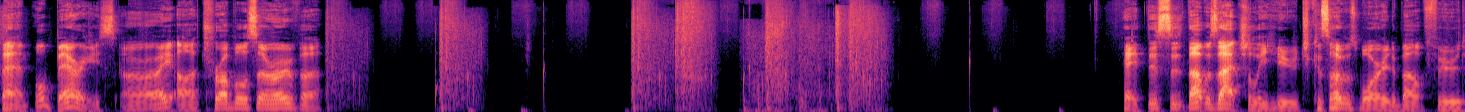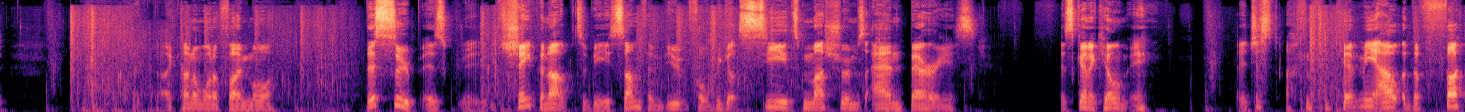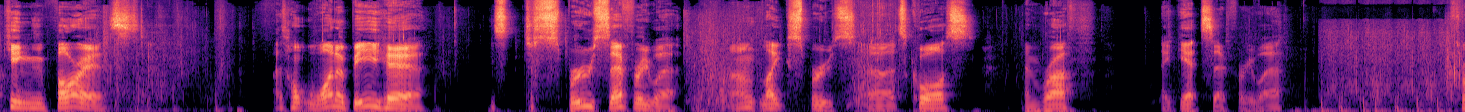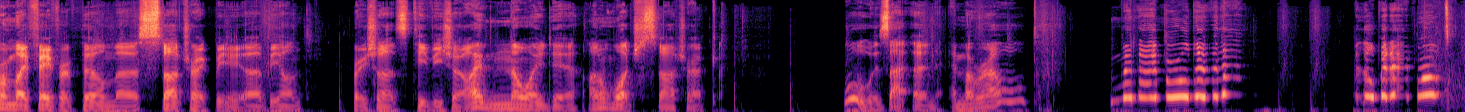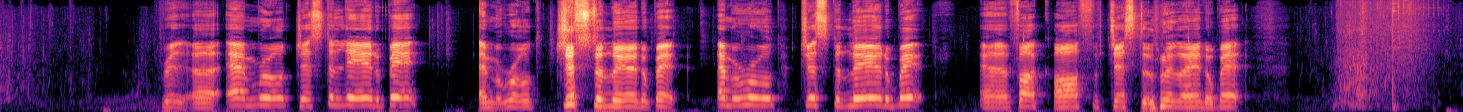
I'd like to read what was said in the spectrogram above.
Bam. Oh, berries. Alright, our troubles are over. Okay, this is that was actually huge because I was worried about food. I, I kind of want to find more. This soup is shaping up to be something beautiful. We got seeds, mushrooms, and berries. It's gonna kill me. It just get me out of the fucking forest. I don't want to be here. It's just spruce everywhere. I don't like spruce. Uh, it's coarse and rough. It gets everywhere. It's from my favorite film, uh, Star Trek Be uh, Beyond. Pretty sure that's a TV show. I have no idea. I don't watch Star Trek. Ooh, is that an emerald? Emerald over there? A little bit emerald? Uh, emerald, just a little bit. Emerald, just a little bit. Emerald, just a little bit. Uh, fuck off just a little bit.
